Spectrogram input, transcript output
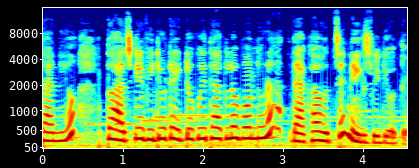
জানিও। তো আজকের ভিডিওটা এটুকুই থাকল বন্ধুরা। দেখা হচ্ছে নেক্সট ভিডিওতে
